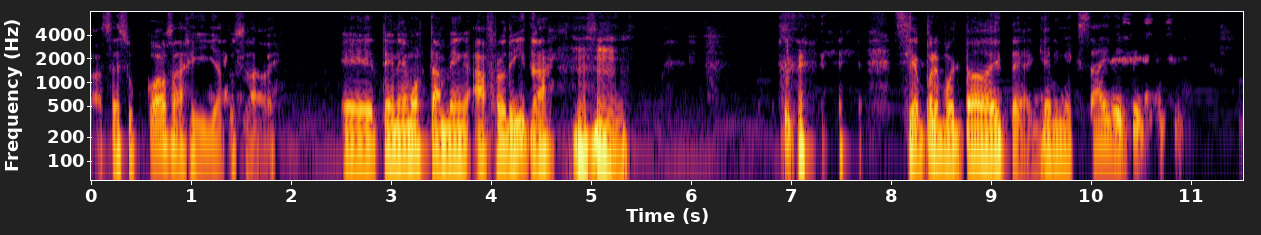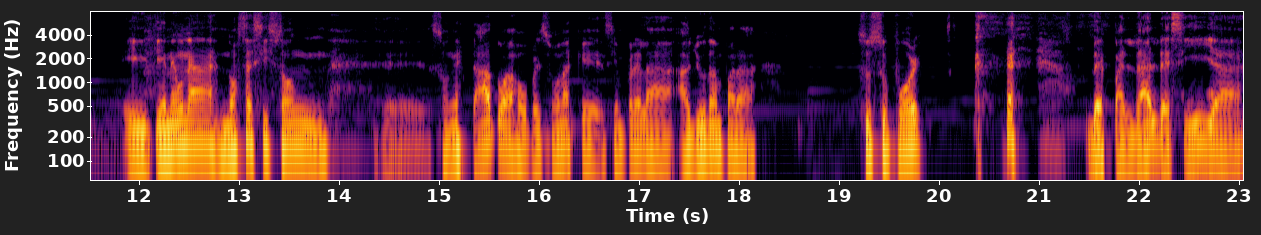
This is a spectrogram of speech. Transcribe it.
hace sus cosas y ya tú sabes. Eh, tenemos también Afrodita. Siempre por todo, ¿viste? Getting excited. Y tiene una, no sé si son eh, son estatuas o personas que siempre la ayudan para su support de espaldar, de silla.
